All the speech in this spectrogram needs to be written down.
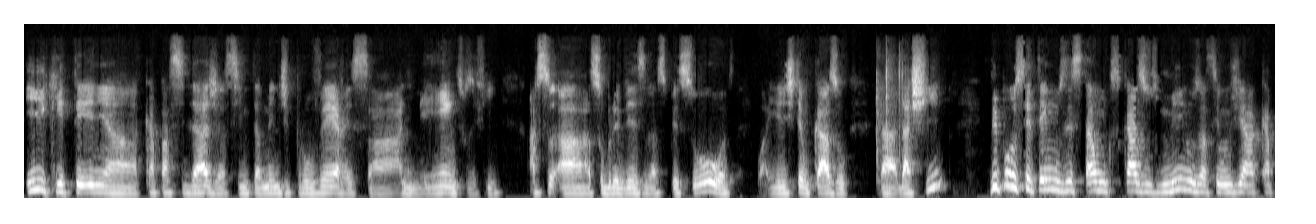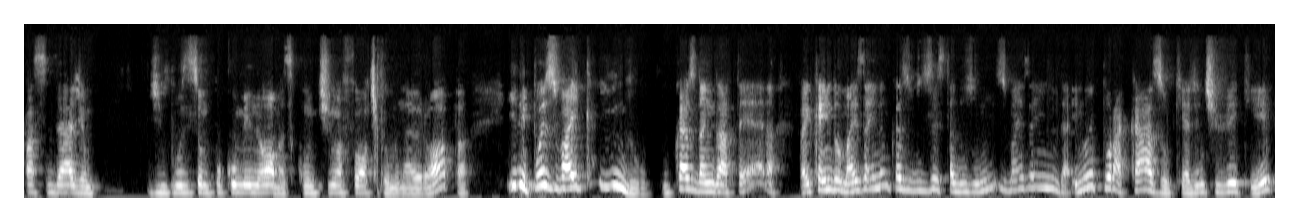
e que tenha capacidade assim também de prover esses alimentos, enfim, a, a sobrevivência das pessoas. Aí a gente tem o caso da, da China, Depois você tem uns, uns casos menos, assim, onde a capacidade de imposição é um pouco menor, mas continua forte, como na Europa, e depois vai caindo. No caso da Inglaterra, vai caindo mais ainda, no caso dos Estados Unidos, mais ainda. E não é por acaso que a gente vê que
